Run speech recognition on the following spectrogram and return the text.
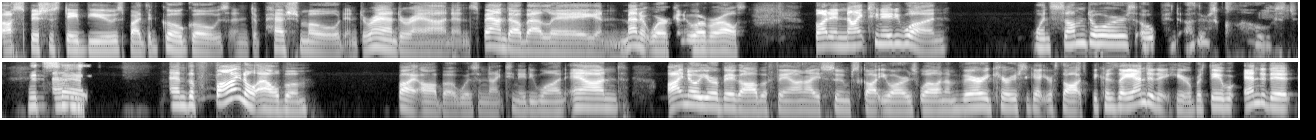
auspicious debuts by the Go Go's and Depeche Mode and Duran Duran and Spandau Ballet and Men at Work and whoever else. But in 1981, when some doors opened, others closed. it's And- sad And the final album by ABBA was in 1981. And I know you're a big ABBA fan. I assume Scott you are as well. And I'm very curious to get your thoughts because they ended it here, but they ended it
